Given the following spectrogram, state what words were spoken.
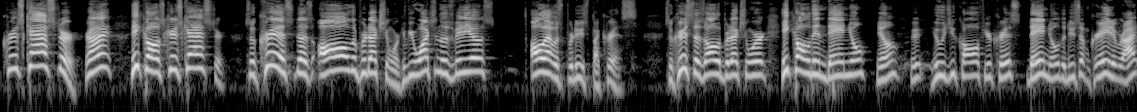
Chris Castor, right? He calls Chris Castor. So Chris does all the production work. If you're watching those videos, all that was produced by Chris. So Chris does all the production work. He called in Daniel. You know, who, would you call if you're Chris? Daniel to do something creative, right?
